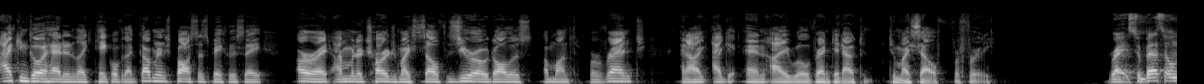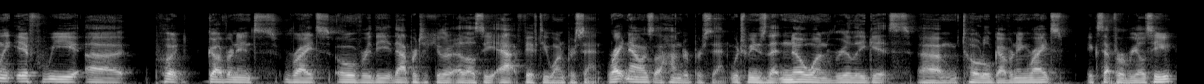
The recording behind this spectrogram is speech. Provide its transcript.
I can go ahead and like take over that governance process, basically say, all right, I'm going to charge myself zero dollars a month for rent, and I, I get and I will rent it out to, to myself for free. Right. So that's only if we uh, put governance rights over the that particular LLC at 51%. Right now it's 100%, which means that no one really gets um, total governing rights except for RealT.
